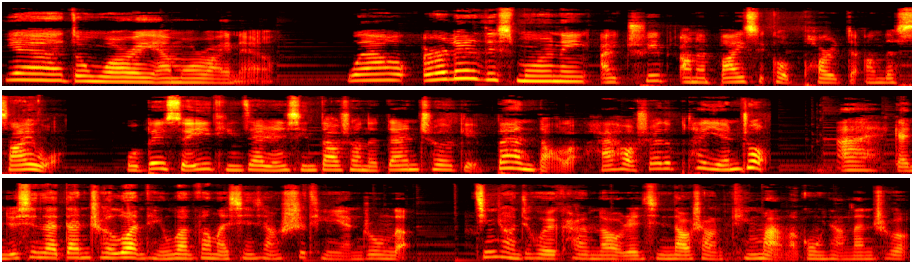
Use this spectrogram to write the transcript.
Yeah, don't worry, I'm alright now. Well, earlier this morning, I tripped on a bicycle parked on the sidewalk. 我被随意停在人行道上的单车给绊倒了，还好摔得不太严重。哎，感觉现在单车乱停乱放的现象是挺严重的，经常就会看到人行道上停满了共享单车，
